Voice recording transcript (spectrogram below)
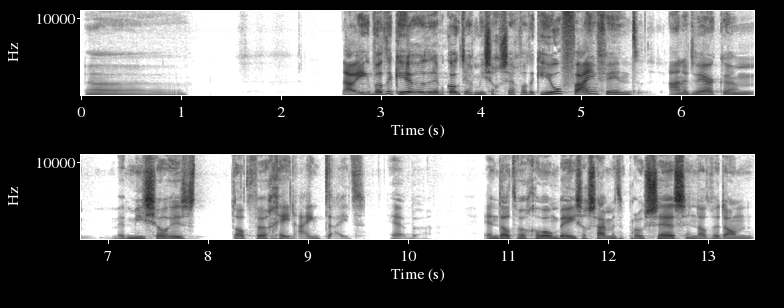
Eh, nou, ik, wat ik heel, dat heb ik ook tegen Michel gezegd. Wat ik heel fijn vind aan het werken met Michel is dat we geen eindtijd hebben. En dat we gewoon bezig zijn met het proces. En dat we dan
